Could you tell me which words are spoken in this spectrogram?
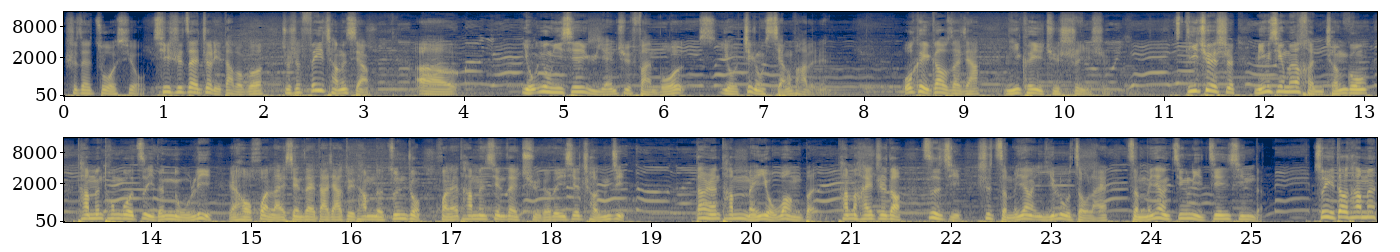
是在作秀。其实，在这里，大宝哥就是非常想，呃，有用一些语言去反驳有这种想法的人。我可以告诉大家，你可以去试一试。的确是明星们很成功，他们通过自己的努力，然后换来现在大家对他们的尊重，换来他们现在取得的一些成绩。当然，他们没有忘本，他们还知道自己是怎么样一路走来，怎么样经历艰辛的。所以，到他们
